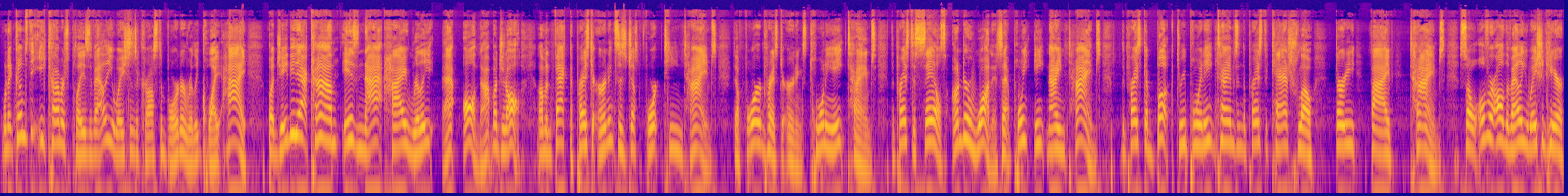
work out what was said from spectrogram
when it comes to e commerce plays, the valuations across the board are really quite high, but JD.com is not high really at all, not much at all. Um, in fact, the price to earnings is just 14 times. The forward price to earnings, 28 times. The price to sales, under one, it's at 0.89 times. The price to book, 3.8 times, and the price to cash flow, 35 times. So overall, the valuation here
